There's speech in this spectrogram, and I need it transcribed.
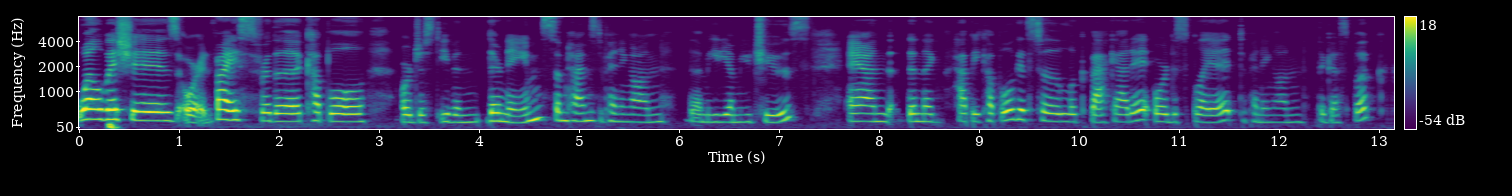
well wishes or advice for the couple, or just even their names, sometimes depending on the medium you choose. And then the happy couple gets to look back at it or display it, depending on the guest book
